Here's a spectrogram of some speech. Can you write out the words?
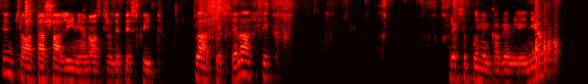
Pentru a atașa linia noastră de pescuit la acest elastic, presupunem că avem linia.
